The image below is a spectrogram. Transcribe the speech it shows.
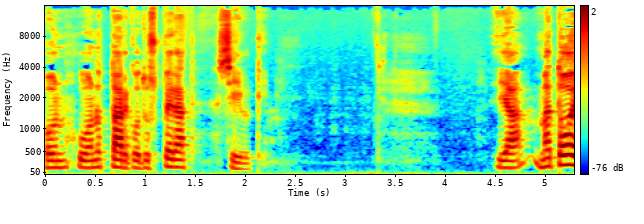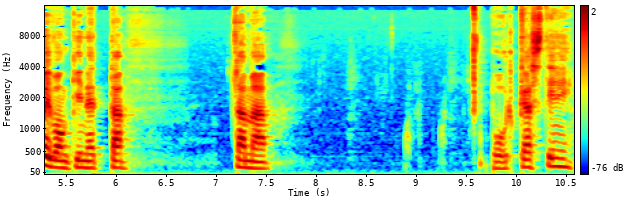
on huonot tarkoitusperät silti. Ja mä toivonkin, että tämä podcastini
